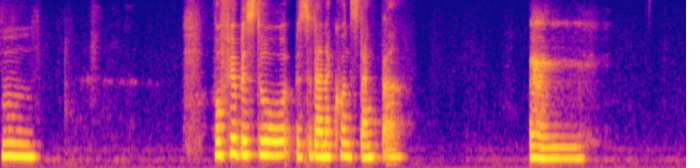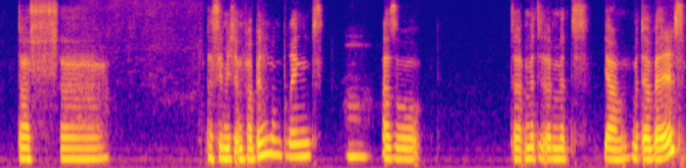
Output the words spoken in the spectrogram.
Hm. Wofür bist du, bist du deiner Kunst dankbar? Ähm, dass, äh, dass sie mich in Verbindung bringt. Mhm. Also da, mit, äh, mit, ja, mit der Welt,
